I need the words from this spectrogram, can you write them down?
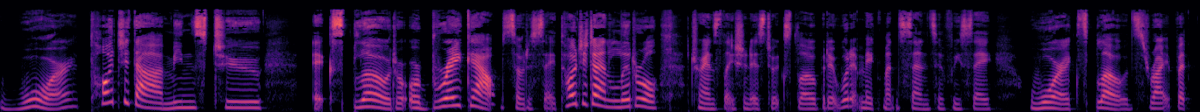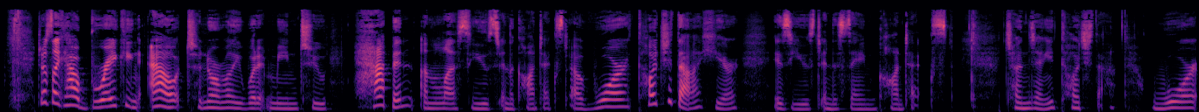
war. 터지다 means to explode or, or break out, so to say. 터지다 in literal translation is to explode, but it wouldn't make much sense if we say war explodes, right? But just like how breaking out normally wouldn't mean to happen unless used in the context of war, 터지다 here is used in the same context. 전쟁이 터지다. War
